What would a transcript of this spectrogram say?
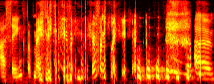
I think, but maybe they think differently. um,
